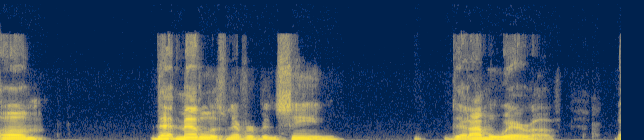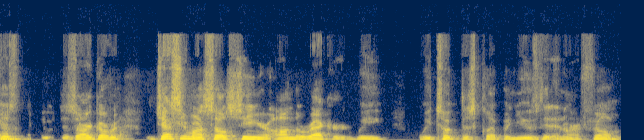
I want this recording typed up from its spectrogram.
um, that metal has never been seen that I'm aware of. Does, yeah. does our government Jesse Marcel Sr. on the record, we we took this clip and used it in our film.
